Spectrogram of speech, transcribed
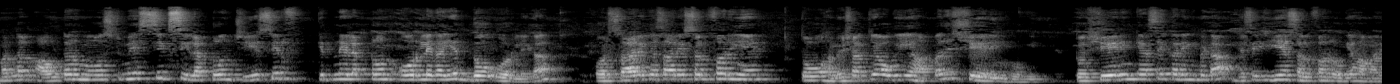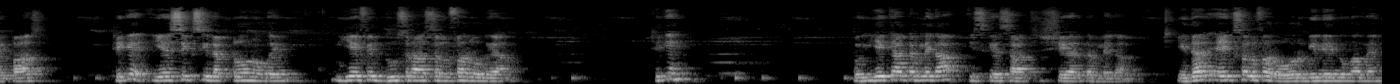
मतलब आउटर मोस्ट में सिक्स इलेक्ट्रॉन चाहिए। सिर्फ़ कितने इलेक्ट्रॉन और लेगा? ये दो और लेगा। और सारे के सारे सल्फ़र ही हैं। तो हमेशा क्या होगी, यहाँ पर शेयरिंग होगी। तो शेयरिंग कैसे करेंगे बेटा? जैसे ये सल्फ़र हो गया हमारे पास, ठीक है? ये सिक्स इलेक्ट्रॉन हो गए, ये फिर दूसरा सल्फ़र हो गया, ठीक है? तो ये क्या कर लेगा? इसके साथ शेयर कर लेगा। इधर एक सल्फ़र और भी ले लूँगा मैं,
